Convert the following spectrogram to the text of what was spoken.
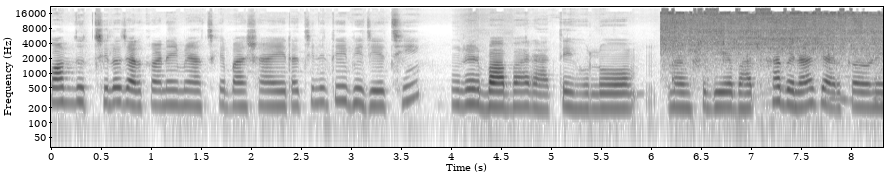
কম দুধ ছিল, যার কারণে আমি আজকে বাসায় এটা চিনিতেই ভিজিয়েছি। নূরের বাবা রাতে হলো মাংস দিয়ে ভাত খাবে না, যার কারণে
